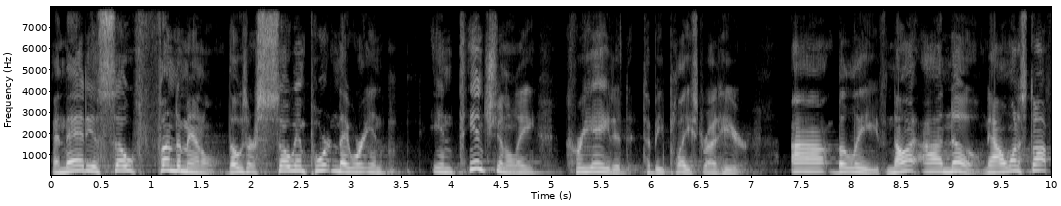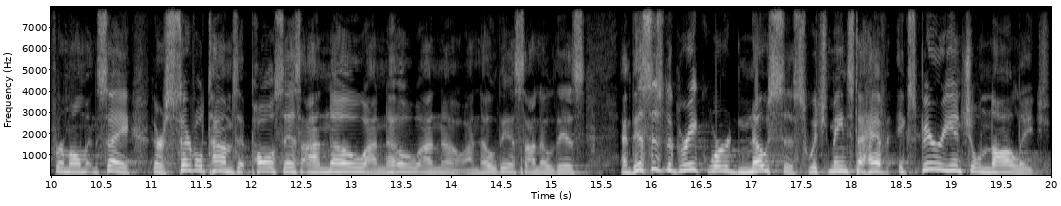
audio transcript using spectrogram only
And that is so fundamental. Those are so important. They were in, intentionally created to be placed right here. I believe, not I know. Now, I want to stop for a moment and say there are several times that Paul says, I know, I know, I know. I know this, I know this. And this is the Greek word gnosis, which means to have experiential knowledge.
